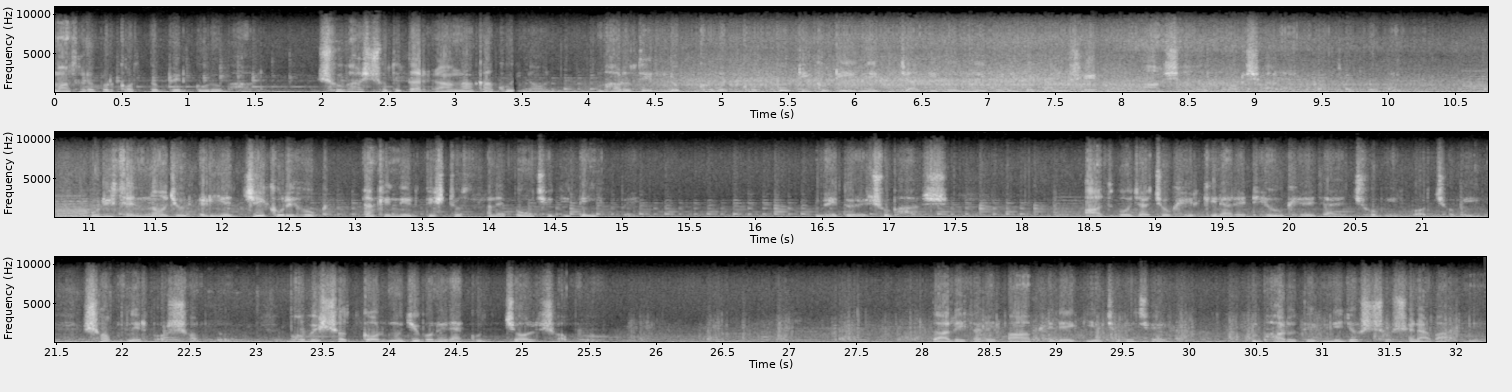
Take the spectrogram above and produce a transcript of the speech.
মাথার উপর কর্তব্যের গুরুভার। সুভাষ শুধু তার রাঙা কাকুই নন। ভারতের লক্ষ লক্ষ কোটি কোটি নির্যাতিত, নিপীড়িত মানুষের আশা ও ভরসার একমাত্র প্রতীক। পুলিশের নজর এড়িয়ে যে করে হোক, তাকে নির্দিষ্ট স্থানে পৌঁছে দিতেই হবে। ভেতরে সুভাষ। আধবোজা চোখের কিনারে ঢেউ খেলে যায় ছবির পর ছবি, স্বপ্নের পর স্বপ্ন। ভবিষ্যৎ কর্মজীবনের এক উজ্জ্বল স্বপ্ন। তালে তালে পা ফেলে এগিয়ে চলেছে ভারতের নিজস্ব সেনাবাহিনী।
